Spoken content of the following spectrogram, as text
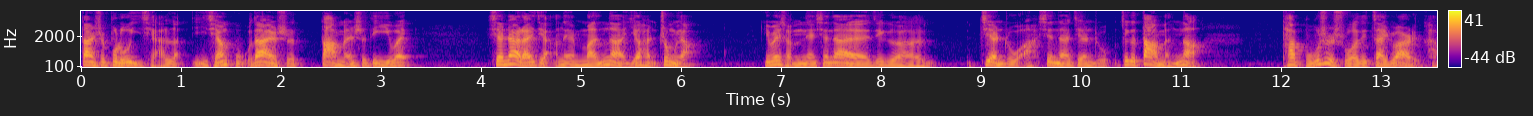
但是不如以前了。以前古代是大门是第一位。现在来讲呢，门呢也很重要，因为什么呢？现在这个建筑啊，现代建筑这个大门呢，它不是说的在院里开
